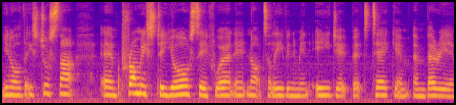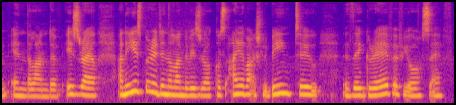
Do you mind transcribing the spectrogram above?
You know, it's just that um, promise to Joseph, weren't it, not to leave him in Egypt, but to take him and bury him in the land of Israel. And he is buried in the land of Israel because I have actually been to the grave of Joseph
